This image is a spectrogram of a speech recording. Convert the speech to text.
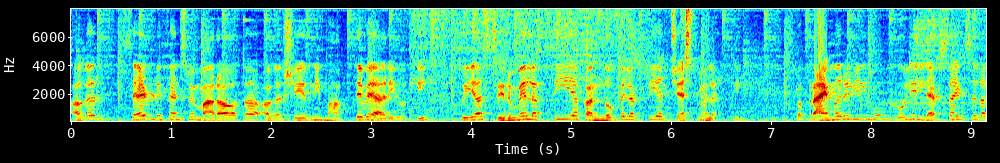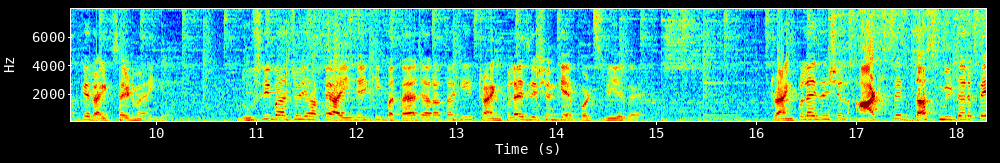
अगर सेल्फ डिफेंस में मारा होता, अगर शेरनी भागते हुए आ रही होती तो या सिर में लगती, या कंधों पे लगती, या चेस्ट में लगती तो प्राइमरीली वो गोली लेफ़्ट साइड से लग के राइट साइड में आई है। दूसरी बात जो यहाँ पे आई है कि बताया जा रहा था कि ट्रैंकुलाइजेशन के एफर्ट्स लिए गए। ट्रैंकुलाइजेशन 8 से 10 मीटर पे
